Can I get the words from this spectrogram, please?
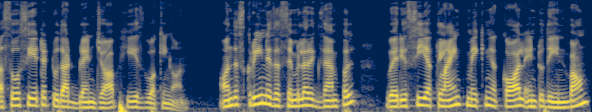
associated to that blend job he is working on. On the screen is a similar example where you see a client making a call into the inbound.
